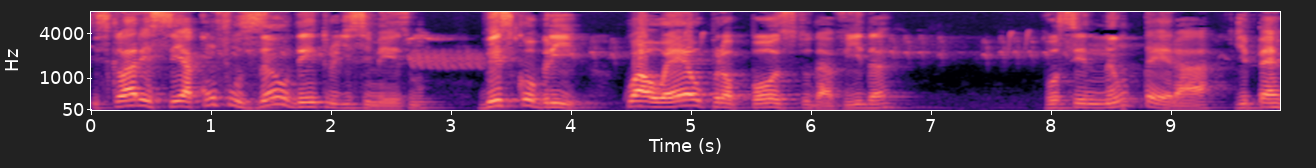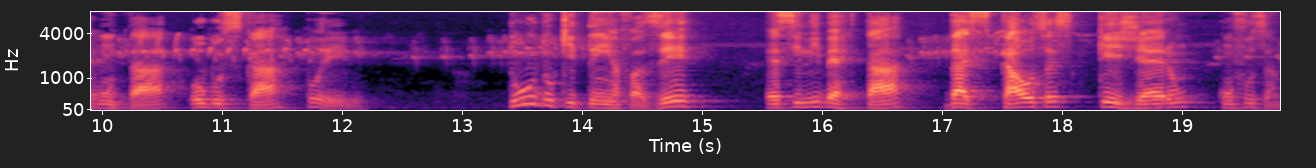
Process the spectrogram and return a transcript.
esclarecer a confusão dentro de si mesmo, descobrir qual é o propósito da vida, você não terá de perguntar ou buscar por ele. Tudo o que tem a fazer é se libertar das causas que geram confusão.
